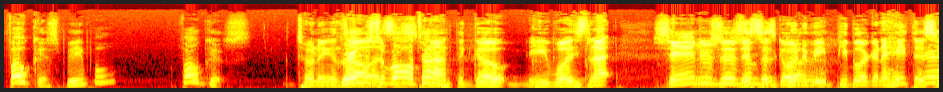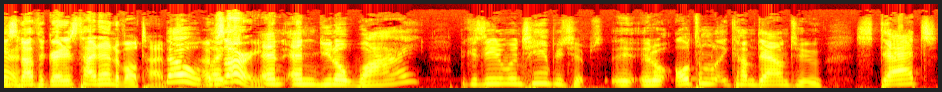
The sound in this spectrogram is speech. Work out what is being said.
Focus, people. Focus. Tony Greatest Gonzalez of all is time. not the goat. He was he's not. Sanders mm, isn't This the is going go- to be. People are going to hate this. Yeah. He's not the greatest tight end of all time. No, I'm like- sorry. And and you know why? Because he didn't win championships. It, it'll ultimately come down to stats,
